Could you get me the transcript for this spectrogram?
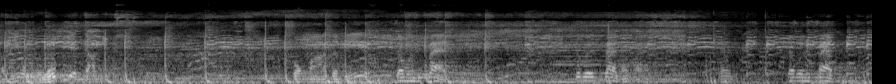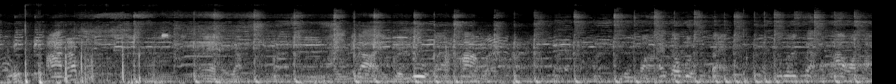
อันนี้โอ้โหเบียดกันส่งมาตอนนี้เจ้าเบอร์แปดเจ้าเบอร์แปดทำไมจะเป็นแปด ผ่านครับแหมยังไปไม่ได้เหมือนลูกนะข้ามไปเจ้าเบิร์ดแตกเจ้าเบิร์ดแตกของข้าวันหา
